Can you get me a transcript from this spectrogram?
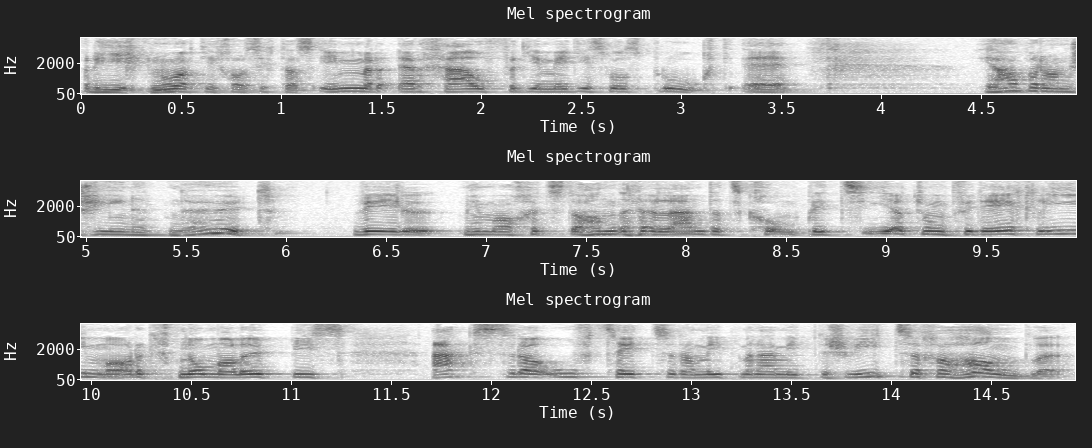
reich genug, die kann sich das immer erkaufen, die Medis, die es braucht. Äh, ja, aber anscheinend nicht. Weil wir machen es den anderen Ländern zu kompliziert und für den kleinen Markt nochmal etwas extra aufzusetzen, damit man auch mit den Schweizer handeln kann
